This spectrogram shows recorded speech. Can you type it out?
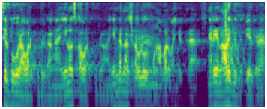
சில்பகூர் அவார்டு கொடுத்துருக்காங்க. யுனெஸ்கோ அவார்டு கொடுத்துருக்காங்க. இன்டர்நேஷனல் லெவலில் ஒரு மூணு அவார்டு வாங்கியிருக்கிறேன். நிறைய நாடுகளுக்கு போயிருக்கிறேன்.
